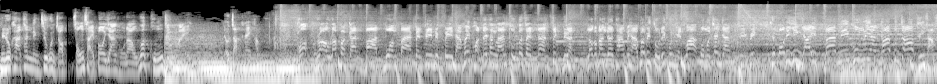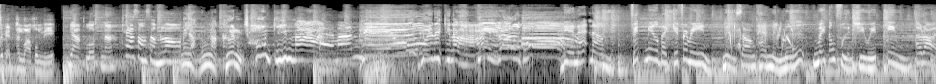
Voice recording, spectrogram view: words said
มีลูกค้าท่านหนึ่งชื่อคุณจ๊อบสงสัยโปรยางของเราว่าคุ้มจริงไหม เดี๋ยวจัดให้ครับ เพราะเรารับประกันบาดบวมแตกเป็นฟรีหนึ่งปีแถมให้ผ่อนได้ทั้งร้านศูนย์เปอร์เซ็นต์นานสิบเดือน เรากำลังเดินทางไปหาเพื่อพิสูจน์ให้คุณเห็นว่าโปรโมชั่นยางฟรีฟิกคือโปรที่ยิ่งใหญ่แบบนี้คุ้มหรือยังครับคุณจ๊อบถึง 31 ธันวาคมนี้ อยากลดนะ แค่สองสามโลไม่อยากน้ำหนักขึ้น ชอบกินน่ะแต่มัน Fit Meal by Gifferine หนึ่งซองแทนหนึ่งมื้อ ไม่ต้องฝืนชีวิตอิ่มอร่อย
